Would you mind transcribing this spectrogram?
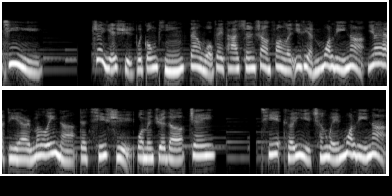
T，这也许不公平，但我在他身上放了一点莫莉娜 （Yadier Molina） 的期许。我们觉得 J T 可以成为莫莉娜，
